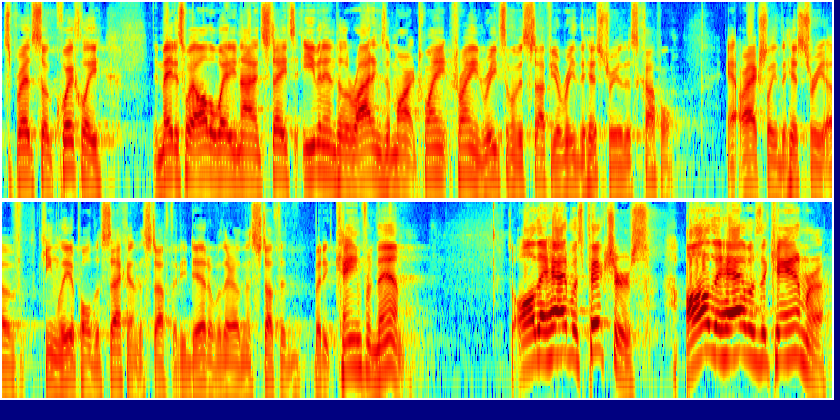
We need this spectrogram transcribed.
spread so quickly. It made its way all the way to the United States, even into the writings of Mark Twain. Read some of his stuff, you'll read the history of this couple, or actually the history of King Leopold II, the stuff that he did over there, and the stuff that, but it came from them. So all they had was pictures, all they had was a camera.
